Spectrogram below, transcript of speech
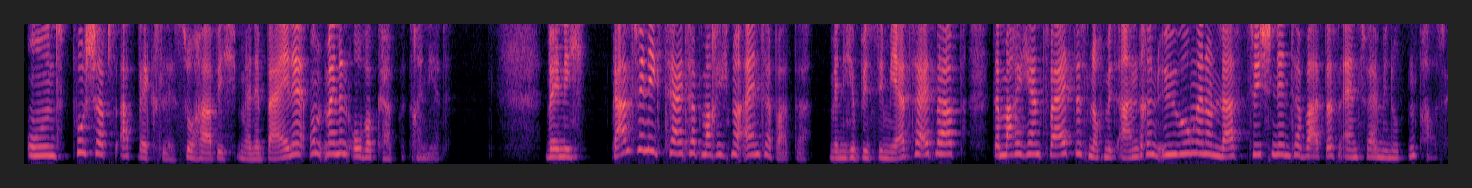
und Push-ups abwechsle. So habe ich meine Beine und meinen Oberkörper trainiert. Wenn ich ganz wenig Zeit habe, mache ich nur ein Tabata. Wenn ich ein bisschen mehr Zeit habe, dann mache ich ein zweites noch mit anderen Übungen und lasse zwischen den Tabatas ein, zwei Minuten Pause.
